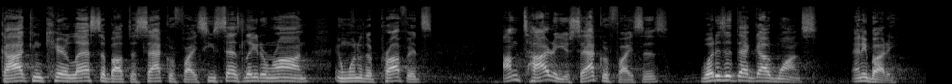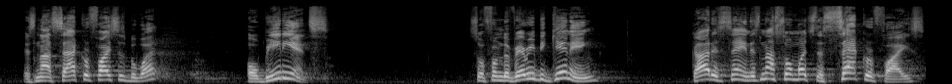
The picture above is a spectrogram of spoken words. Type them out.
God can care less about the sacrifice. He says later on in one of the prophets, I'm tired of your sacrifices. What is it that God wants? Anybody? It's not sacrifices, but what? Obedience. So from the very beginning, God is saying it's not so much the sacrifice,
